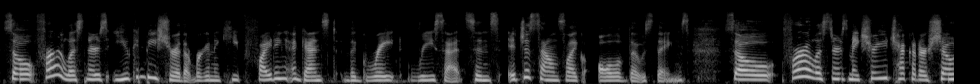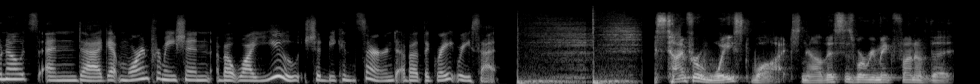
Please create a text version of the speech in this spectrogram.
So, for our listeners, you can be sure that we're going to keep fighting against the Great Reset since it just sounds like all of those things. So, for our listeners, make sure you check out our show notes and uh, get more information about why you should be concerned about the Great Reset. It's time for Waste Watch. Now, this is where we make fun of the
